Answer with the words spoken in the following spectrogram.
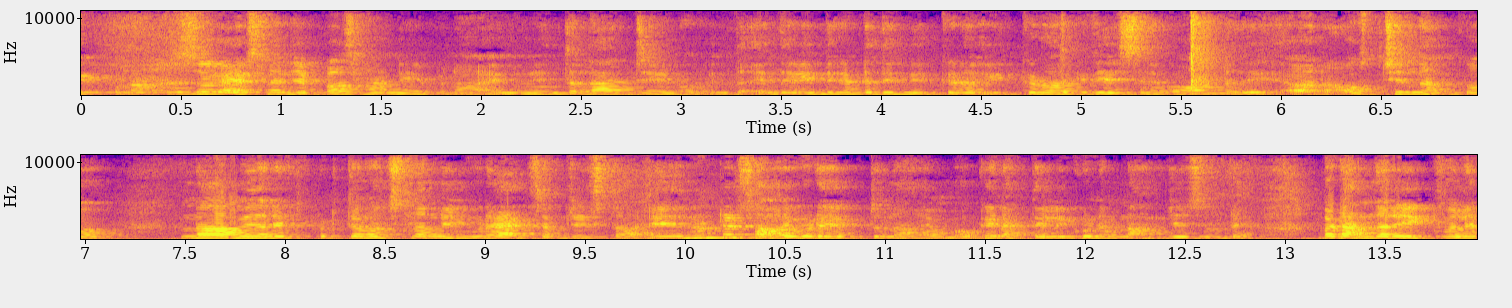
ఇప్పుడు సో గైస్ నేను చెప్పాల్సిన అన్ని చెప్పిన. నేను ఇంత లాక్ చేయను. ఇంత ఇంత ఎందుకంటే దీన్ని ఇక్కడ ఇక్కడ వరకు చేస్తేనే బాగుంటుంది. వచ్చిందనుకో వచ్చింది అనుకో నా మీద రెస్పెక్ట్ వచ్చిందని నేను కూడా యాక్సెప్ట్ చేస్తా. ఏంటంటే సారీ కూడా చెప్తున్నా. ఓకే నాకు తెలియకుండా ఏమైనా హర్ట్ ఉంటే. బట్ అందరూ ఈక్వలే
